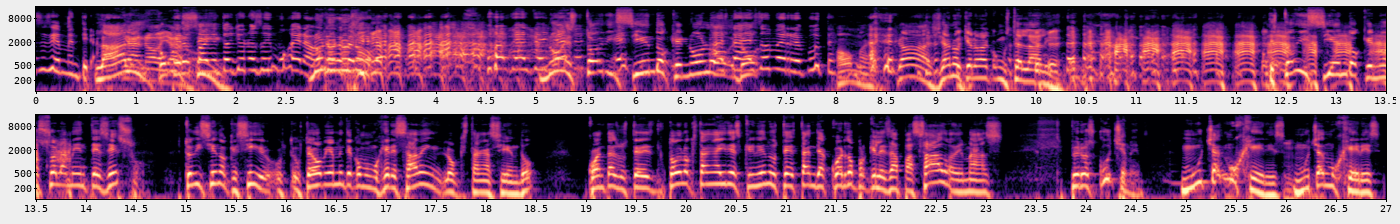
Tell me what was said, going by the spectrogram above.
eso sí es mentira. La Ya no, ¿cómo ya Pero no. cuando yo no soy mujer No, no, ahora. no, no. No estoy diciendo que no lo. Hasta no- eso me refuta. Oh my gosh, ya no quiero hablar con usted, Lali. Estoy diciendo que no solamente es eso. Estoy diciendo que sí. Usted, usted obviamente como mujeres saben lo que están haciendo. ¿Cuántas de ustedes, todo lo que están ahí describiendo, ustedes están de acuerdo porque les ha pasado además? Pero escúcheme, muchas mujeres, muchas mujeres,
